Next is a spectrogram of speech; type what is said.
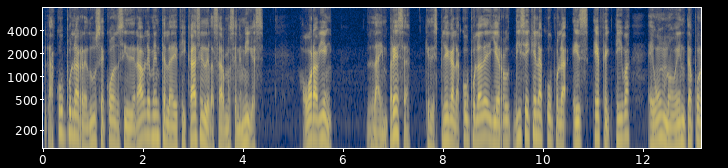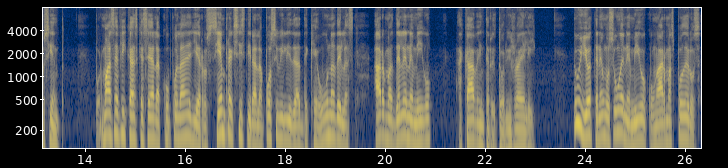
la cúpula reduce considerablemente la eficacia de las armas enemigas. Ahora bien, la empresa que despliega la cúpula de hierro dice que la cúpula es efectiva en un 90%. Por más eficaz que sea la cúpula de hierro, siempre existirá la posibilidad de que una de las armas del enemigo acabe en territorio israelí. Tú y yo tenemos un enemigo con armas poderosas,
